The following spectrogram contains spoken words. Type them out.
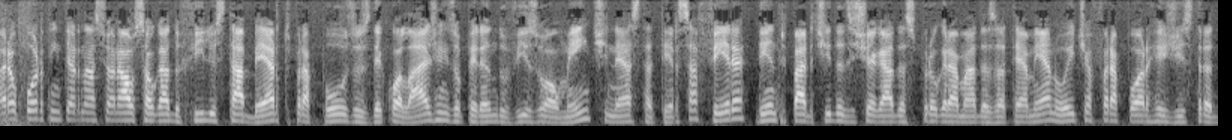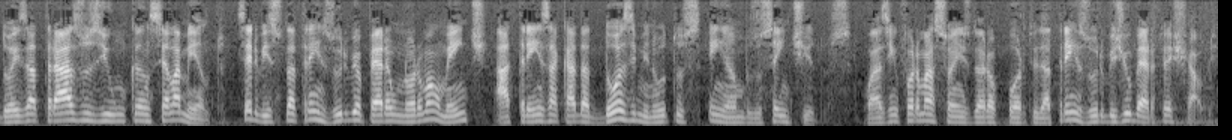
O Aeroporto Internacional Salgado Filho está aberto para pousos e decolagens, operando visualmente nesta terça-feira. Dentre partidas e chegadas programadas até a meia-noite, a Fraport registra dois atrasos e um cancelamento. Serviços da Transurb operam normalmente, há trens a cada 12 minutos em ambos os sentidos. Com as informações do aeroporto e da Transurb, Gilberto Echauri.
